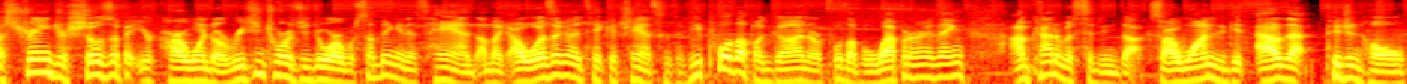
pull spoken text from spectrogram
a stranger shows up at your car window, reaching towards your door with something in his hand. I'm like, I wasn't going to take a chance because if he pulled up a gun or pulled up a weapon or anything, I'm kind of a sitting duck. So I wanted to get out of that pigeonhole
